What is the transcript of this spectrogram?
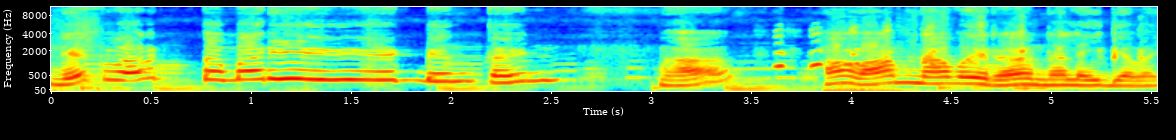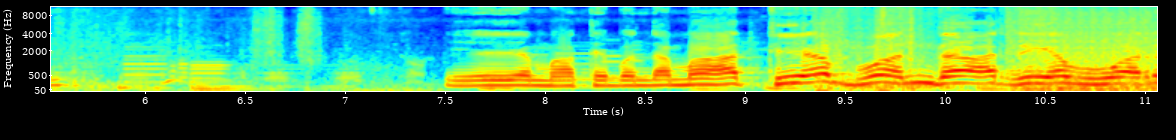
નેટવર્ક તમારી એક બેન થઈને હા હા આમ ના હોય રહ ન લઈ જવાય. એ માથે બંધા માથે બંધા રે વર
